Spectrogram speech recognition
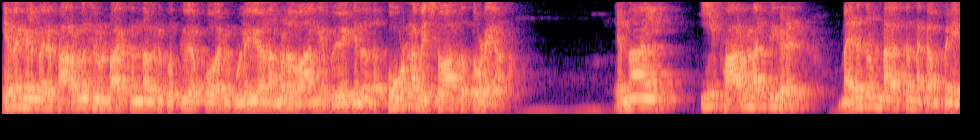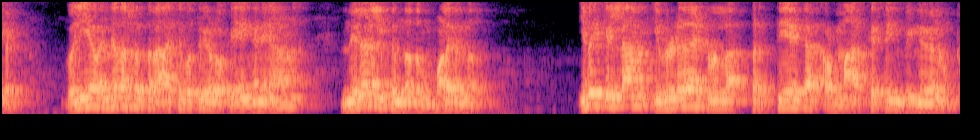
ഏതെങ്കിലും ഒരു ഫാർമസി ഉണ്ടാക്കുന്ന ഒരു കുത്തിവെപ്പോ ഒരു ഗുളികയോ നമ്മൾ വാങ്ങി ഉപയോഗിക്കുന്നത് പൂർണ വിശ്വാസത്തോടെയാണ്. എന്നാൽ ഈ ഫാർമസികൾ മരുന്നുണ്ടാക്കുന്ന കമ്പനികൾ വലിയ പഞ്ചനക്ഷത്ര ആശുപത്രികളൊക്കെ എങ്ങനെയാണ് നിലനിൽക്കുന്നതും വളരുന്നതും? ഇവയ്ക്കെല്ലാം ഇവരുടേതായിട്ടുള്ള പ്രത്യേക മാർക്കറ്റിംഗ് വിങ്ങുകളുണ്ട്.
